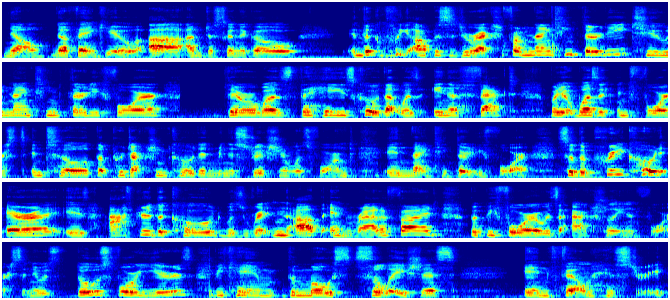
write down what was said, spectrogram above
no, no, thank you. Uh, I'm just going to go in the complete opposite direction. From 1930 to 1934, there was the Hays Code that was in effect, but it wasn't enforced until the Production Code Administration was formed in 1934. So the pre-code era is after the code was written up and ratified, but before it was actually enforced. And it was those four years became the most salacious in film history.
